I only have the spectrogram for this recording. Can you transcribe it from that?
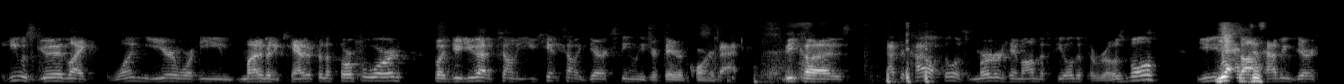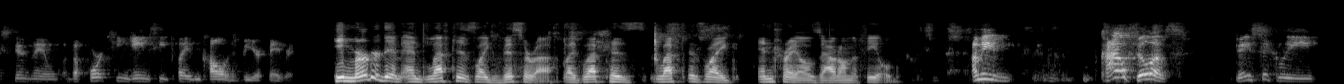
he was good like one year where he might have been a candidate for the Thorpe Award. But dude, you got to tell me, you can't tell me Derek Stingley's your favorite cornerback because after Kyle Philips murdered him on the field at the Rose Bowl, you need yeah, to stop just, having Derek Stingley and the 14 games he played in college be your favorite he murdered him and left his like viscera, like left his left his like entrails out on the field. I mean, Kyle Philips basically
